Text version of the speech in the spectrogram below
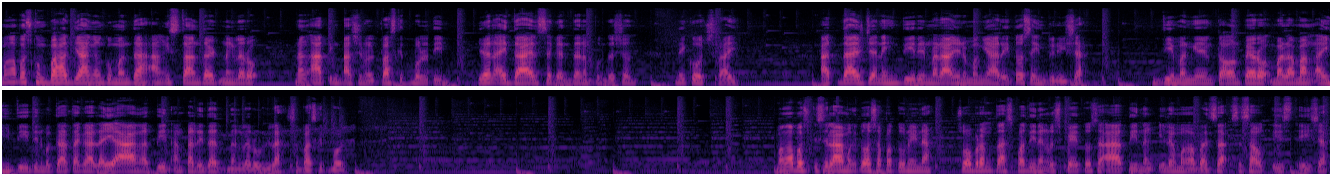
Mga boss, kung bahagyangang gumanda ang standard ng laro ng ating national basketball team, yan ay dahil sa ganda ng pundasyon ni Coach Rai. At dahil dyan ay hindi rin malayo na mangyari ito sa Indonesia. Hindi man ngayong taon pero malamang ay hindi din magtatagal ay aangat din ang kalidad ng laro nila sa basketball. Mga boss, isa lamang ito sa patunay na sobrang taas pa din ang respeto sa atin ng ilang mga bansa sa Southeast Asia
